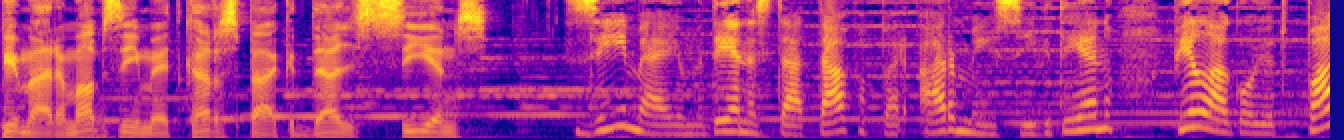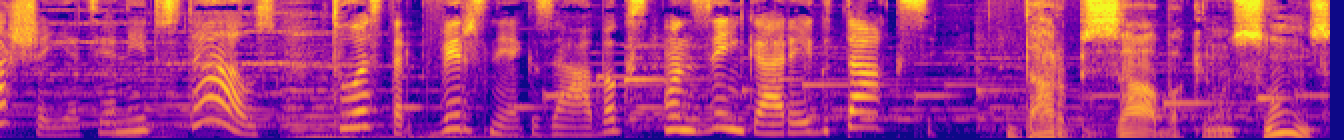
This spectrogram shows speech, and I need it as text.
piemēram, apzīmēt karaspēka daļas sienas. Zīmējuma dienestā tapa par armijas ikdienu, pielāgojot paša iecienītus tēlus, tostarp virsnieka zābaks un ziņkārīgu taksi. Darbs zābaki un suns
